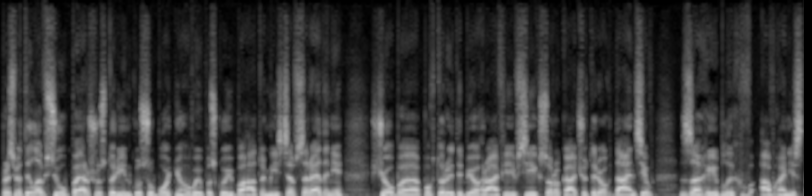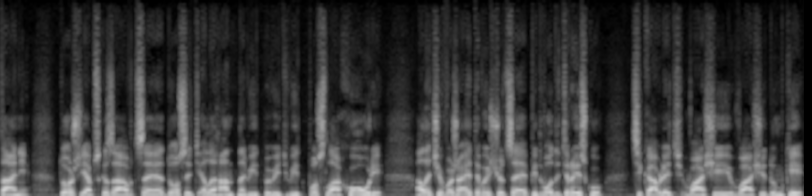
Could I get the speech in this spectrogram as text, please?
присвятила всю першу сторінку суботнього випуску і багато місця всередині, щоб е, повторити біографії всіх 44 данців, загиблих в Афганістані. Тож я б сказав, це досить елегантна відповідь від посла Хоурі. Але чи вважаєте ви, що це підводить риску? Цікавлять ваші ваші думки.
